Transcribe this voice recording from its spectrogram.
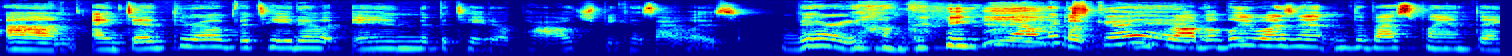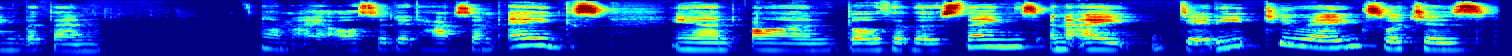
Um, I did throw a potato in the potato pouch because I was very hungry. That looks good. Probably wasn't the best planned thing, but then um, I also did have some eggs, and on both of those things, and I did eat two eggs, which is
